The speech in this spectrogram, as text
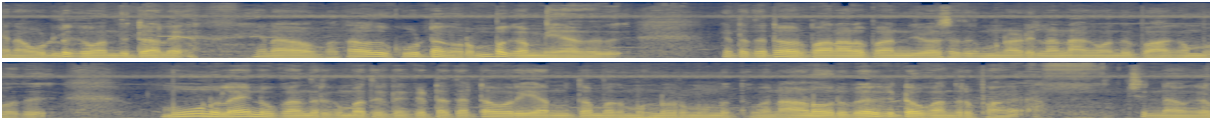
ஏன்னா உள்ளுக்கு வந்துட்டாலே ஏன்னா அதாவது கூட்டம் ரொம்ப கம்மியாக இருந்தது. கிட்டத்தட்ட ஒரு பதினாலு பதினஞ்சு வருஷத்துக்கு முன்னாடிலாம் நாங்கள் வந்து பார்க்கும்போது மூணு லைன் உட்காந்துருக்கும் பார்த்துக்கிட்டு கிட்டத்தட்ட ஒரு இரநூத்தம்பது முந்நூறு முந்நூற்றி நானூறு பேர்கிட்ட உட்காந்துருப்பாங்க சின்னவங்க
